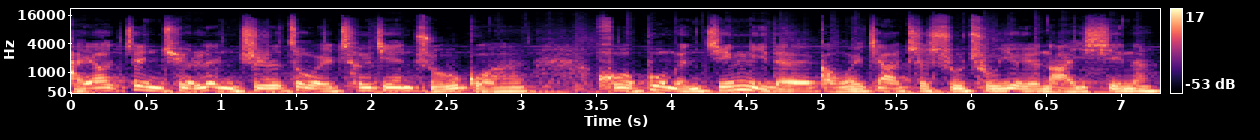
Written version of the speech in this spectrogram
还要正确认知作为车间主管或部门经理的岗位价值输出又有哪一些呢？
